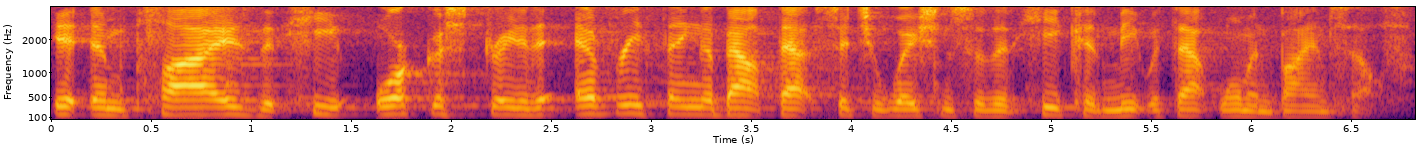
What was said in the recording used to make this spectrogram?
It implies that he orchestrated everything about that situation so that he could meet with that woman by himself.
